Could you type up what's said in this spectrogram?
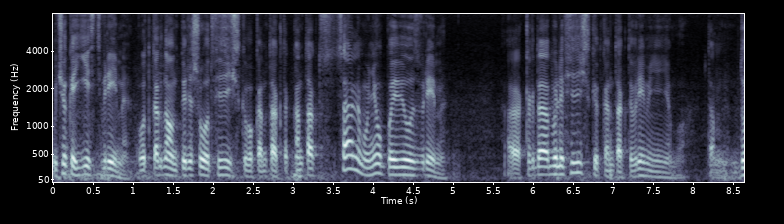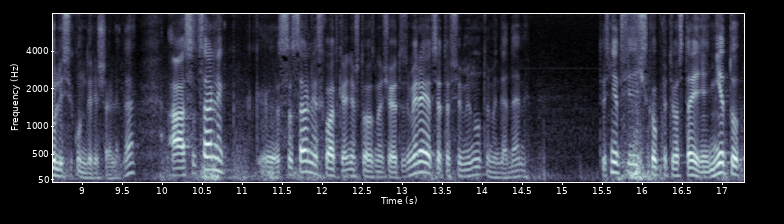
У человека есть время. Вот когда он перешел от физического контакта к контакту социальному, у него появилось время – когда были физические контакты, времени не было. Там доли секунды решали, да? А социальные, э, социальные схватки, они что означают? Измеряется это все минутами, годами. То есть нет физического противостояния, нету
